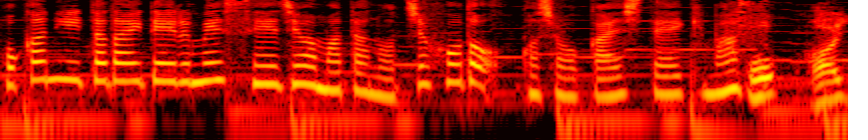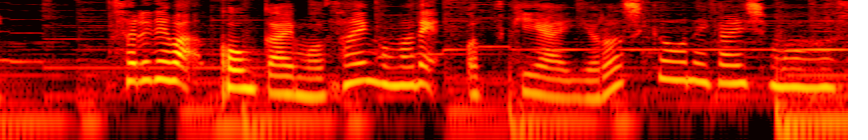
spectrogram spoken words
他にいただいているメッセージはまた後ほどご紹介していきます。はいそれでは今回も最後までお付き合いよろしくお願いします。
